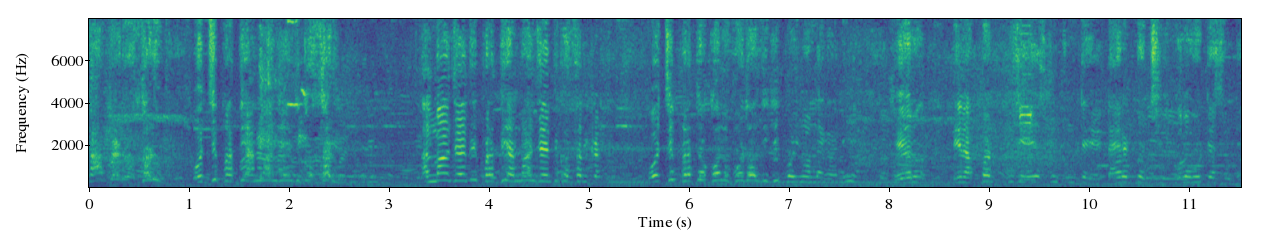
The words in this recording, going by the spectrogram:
కార్పొరేటర్ వస్తాడు వచ్చి ప్రతి హనుమాన్ జయంతికి వస్తాడు. హనుమాన్ జయంతి ప్రతి హనుమాన్ జయంతికి వస్తాడు ఇక్కడ. వచ్చి ప్రతి ఒక్కళ్ళు ఫోటోలు దిగి పోయిన వాళ్ళే కానీ నేను నేను అప్పటి పూజ చేసుకుంటుంటే డైరెక్ట్ వచ్చి కొలగొట్టేస్తుంటే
